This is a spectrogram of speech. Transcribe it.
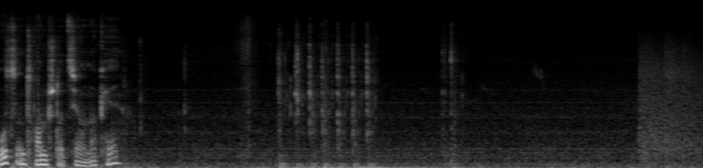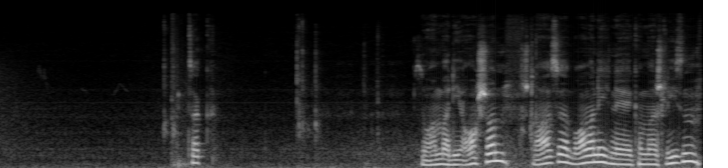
Bus- und Tramstation, okay. Zack. So, haben wir die auch schon. Straße brauchen wir nicht. Ne, können wir schließen.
